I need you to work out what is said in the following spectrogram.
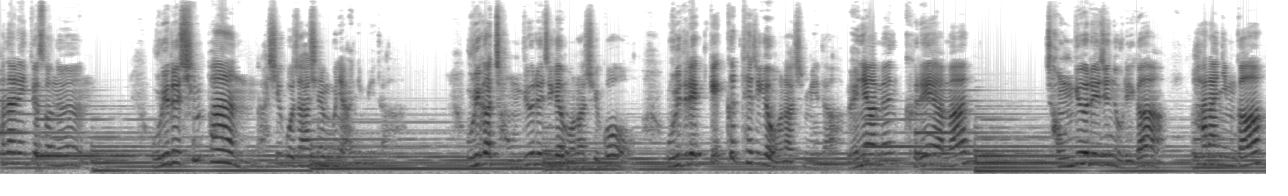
하나님께서는 우리를 심판하시고자 하시는 분이 아닙니다. 우리가 정결해지게 원하시고 우리들의 깨끗해지게 원하십니다. 왜냐하면 그래야만 정결해진 우리가 하나님과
